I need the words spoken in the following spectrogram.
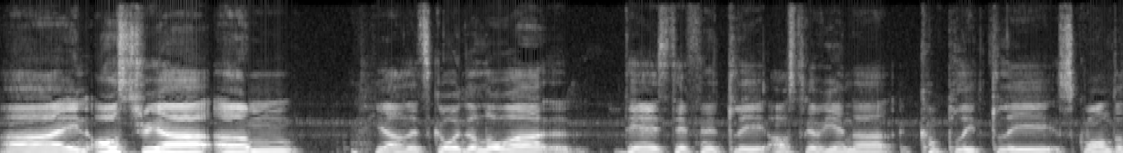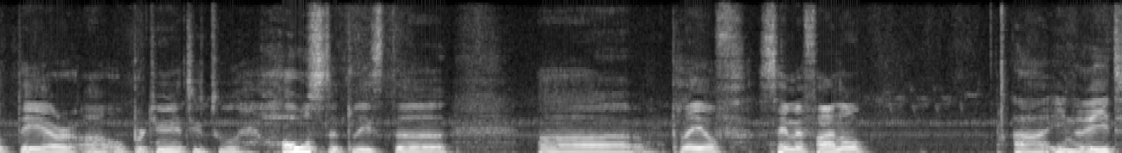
Uh, in Austria, um, yeah, let's go in the lower there is definitely Austria Vienna completely squandered their uh, opportunity to host at least the uh, playoff semi-final uh, in Ried.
